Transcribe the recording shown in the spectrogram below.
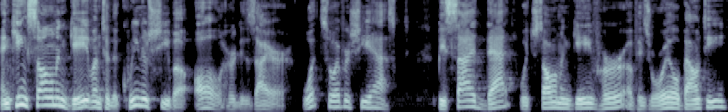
And King Solomon gave unto the queen of Sheba all her desire, whatsoever she asked. Beside that which Solomon gave her of his royal bounty,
